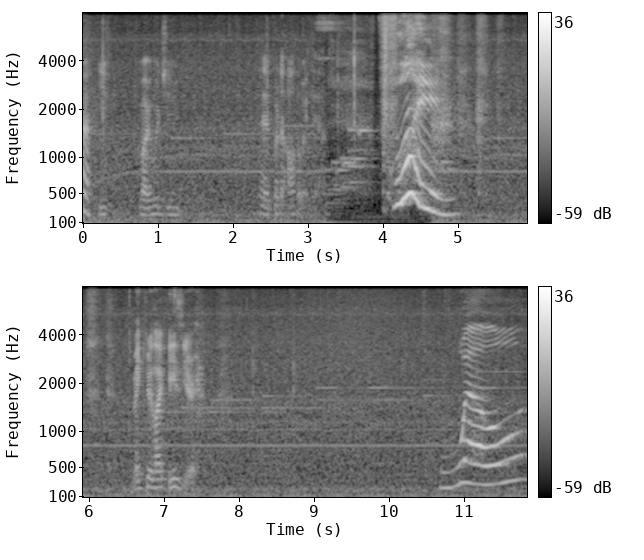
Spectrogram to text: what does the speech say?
Huh. You, why would you? I put it all the way down. fun. Make your life easier. Well,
